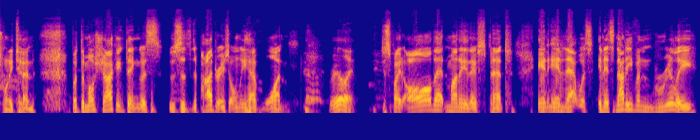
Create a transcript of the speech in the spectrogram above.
2010. But the most shocking thing was, was that the Padres only have one. Really? Despite all that money they've spent, and and that was, and it's not even really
